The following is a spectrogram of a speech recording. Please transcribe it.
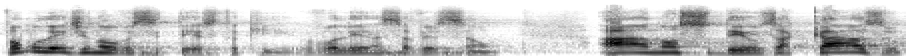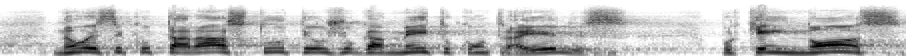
Vamos ler de novo esse texto aqui, eu vou ler nessa versão. Ah, nosso Deus, acaso não executarás tu o teu julgamento contra eles? Porque em nós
